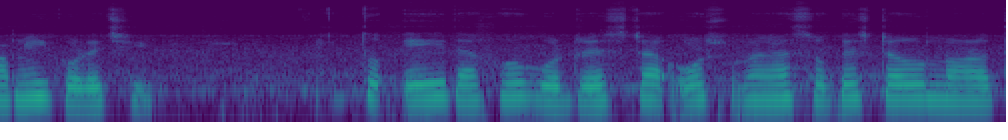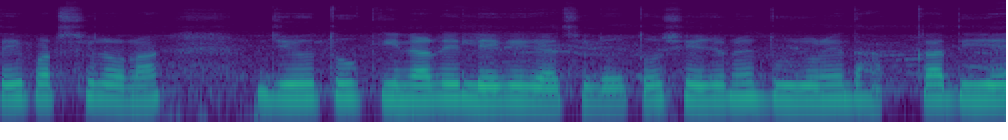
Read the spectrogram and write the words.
আমিই করেছি। তো এই দেখো গোদরেজটা ও শোকেসটাও নড়াতেই পারছিল না, যেহেতু কিনারে লেগে গেছিল। তো সেই জন্য দুজনে ধাক্কা দিয়ে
